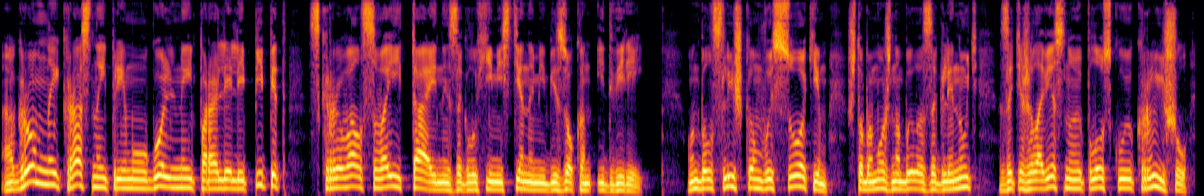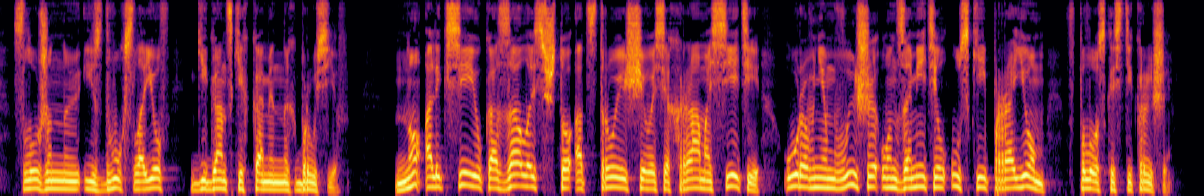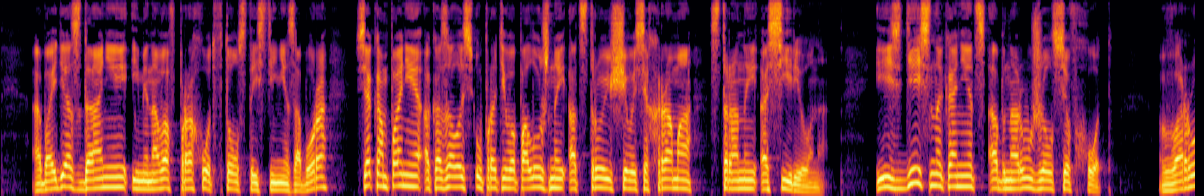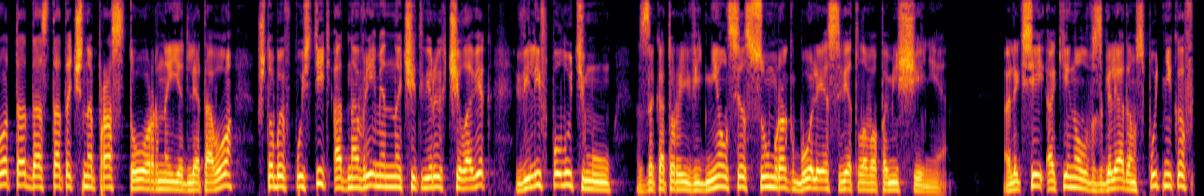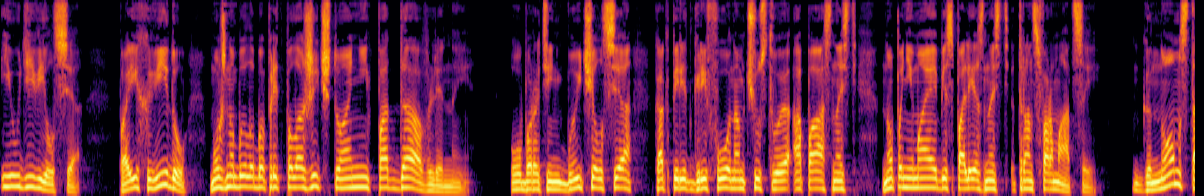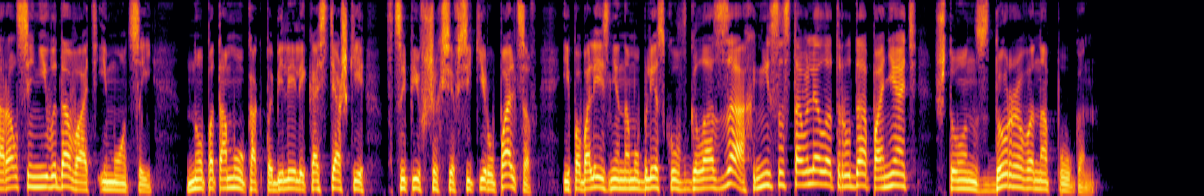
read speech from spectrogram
Огромный красный прямоугольный параллелепипед скрывал свои тайны за глухими стенами без окон и дверей. Он был слишком высоким, чтобы можно было заглянуть за тяжеловесную плоскую крышу, сложенную из двух слоев гигантских каменных брусьев. Но Алексею казалось, что от строящегося храма сети уровнем выше он заметил узкий проем в плоскости крыши. Обойдя здание и миновав проход в толстой стене забора, вся компания оказалась у противоположной от строящегося храма стороны Осириона. И здесь, наконец, обнаружился вход. Ворота достаточно просторные для того, чтобы впустить одновременно четверых человек, вели в полутьму, за которой виднелся сумрак более светлого помещения. Алексей окинул взглядом спутников и удивился. По их виду можно было бы предположить, что они подавлены. Оборотень бычился, как перед грифоном, чувствуя опасность, но понимая бесполезность трансформации. Гном старался не выдавать эмоций — но потому, как побелели костяшки вцепившихся в секиру пальцев и по болезненному блеску в глазах, не составляло труда понять, что он здорово напуган.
